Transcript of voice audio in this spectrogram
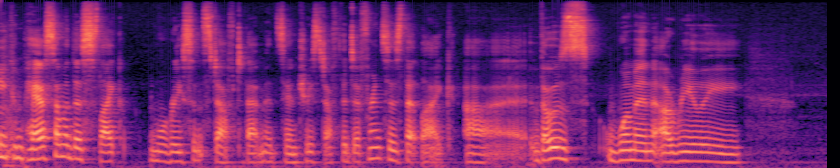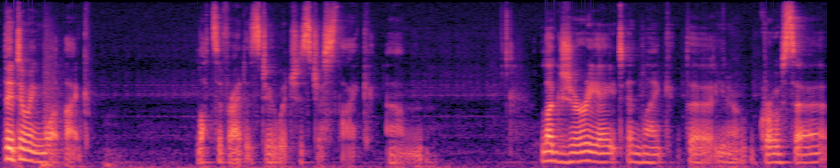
you compare some of this like more recent stuff to that mid-century stuff, the difference is that like uh, those women are really they're doing what like lots of writers do, which is just like um, luxuriate in like the you know grosser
